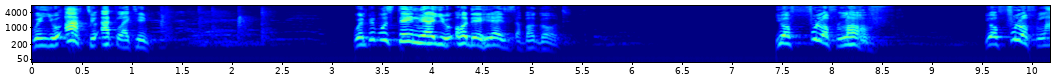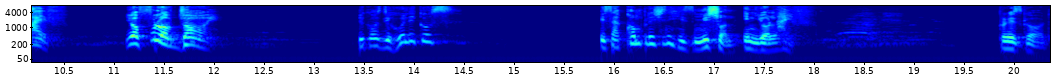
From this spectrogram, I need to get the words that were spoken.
When you act you act like him when people stay near you, all they hear is about God. You're full of love. You're full of life. You're full of joy. Because the Holy Ghost is accomplishing his mission in your life. Praise God.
